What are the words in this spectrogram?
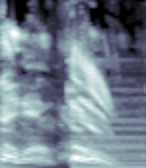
Polo won't go.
